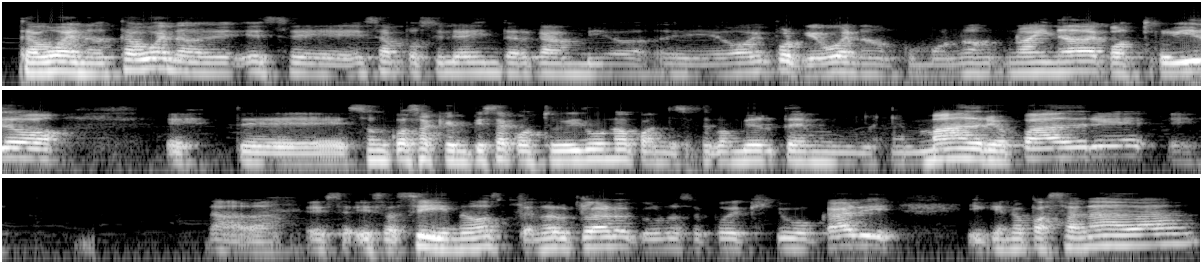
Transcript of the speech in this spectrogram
Está bueno, está bueno ese, esa posibilidad de intercambio eh, hoy, porque bueno, como no, no hay nada construido, este, son cosas que empieza a construir uno cuando se convierte en, en madre o padre. eh, nada, es, es así, ¿no? Tener claro que uno se puede equivocar y, y que no pasa nada,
